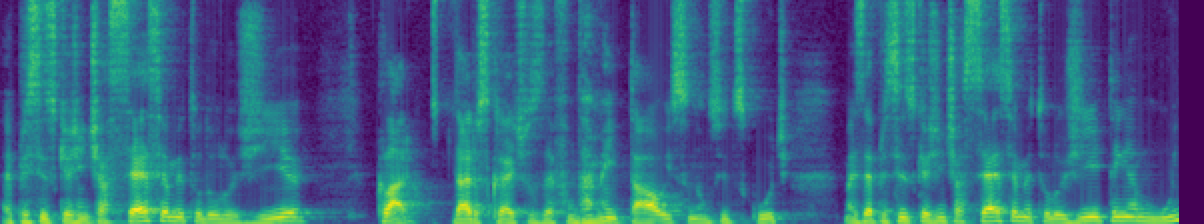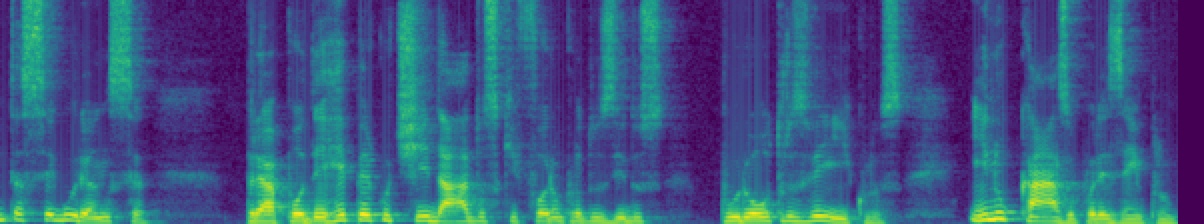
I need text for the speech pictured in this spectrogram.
É preciso que a gente acesse a metodologia. Claro, dar os créditos é fundamental, isso não se discute, mas é preciso que a gente acesse a metodologia e tenha muita segurança para poder repercutir dados que foram produzidos por outros veículos. E no caso, por exemplo,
